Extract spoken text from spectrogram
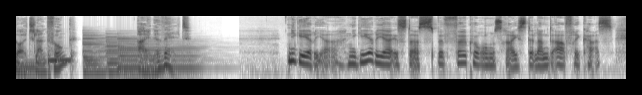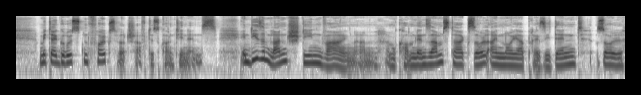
Deutschlandfunk Eine Welt. Nigeria. Nigeria ist das bevölkerungsreichste Land Afrikas mit der größten Volkswirtschaft des Kontinents. In diesem Land stehen Wahlen an. Am kommenden Samstag soll ein neuer Präsident, soll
